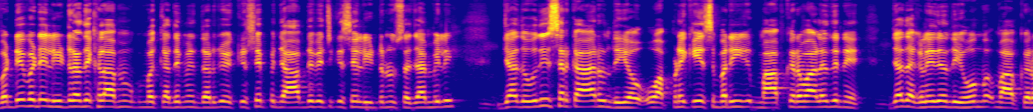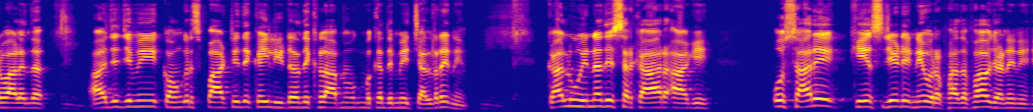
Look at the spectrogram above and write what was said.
ਵੱਡੇ ਵੱਡੇ ਲੀਡਰਾਂ ਦੇ ਖਿਲਾਫ ਮੁਕੱਦਮੇ ਦਰਜ ਹੋਏ ਕਿਸੇ ਪੰਜਾਬ ਦੇ ਵਿੱਚ ਕਿਸੇ ਲੀਡਰ ਨੂੰ ਸਜ਼ਾ ਮਿਲੀ। ਜਦ ਉਹਦੀ ਸਰਕਾਰ ਹੁੰਦੀ ਆ, ਉਹ ਆਪਣੇ ਕੇਸ ਬਰੀ ਮਾਫ ਕਰਵਾ ਲੈਂਦੇ ਨੇ। ਜਦ ਅਗਲੇ ਦਿਨ ਦੀ ਉਹ ਮਾਫ ਕਰਵਾ ਲੈਂਦਾ। ਅੱਜ ਜਿਵੇਂ ਕਾਂਗਰਸ ਪਾਰਟੀ ਦੇ ਕਈ ਲੀਡਰਾਂ ਦੇ ਖਿਲਾਫ ਮੁਕੱਦਮੇ ਚੱਲ ਰਹੇ ਨੇ। ਕੱਲ ਨੂੰ ਇਹਨਾਂ ਦੀ ਸਰਕਾਰ ਆ ਗਈ। ਉਹ ਸਾਰੇ ਕੇਸ ਜਿਹੜੇ ਨੇ ਉਹ ਰਫਾ ਦਫਾ ਹੋ ਜਾਣੇ ਨੇ।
